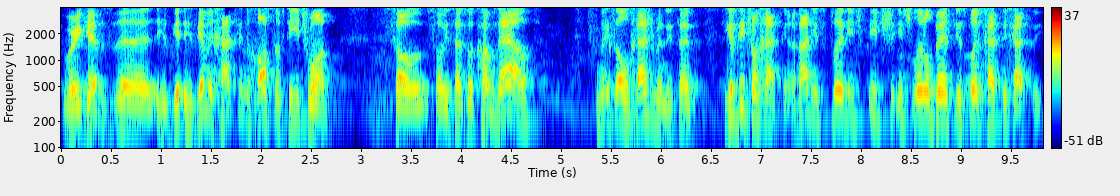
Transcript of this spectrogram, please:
where he gives uh, he's, he's giving chatzin chosov to each one. So so he says what comes out. He makes a whole cheshbon. He says he gives each one chetzi. And about you split each, each each little bit, you split chetzi chetzi.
